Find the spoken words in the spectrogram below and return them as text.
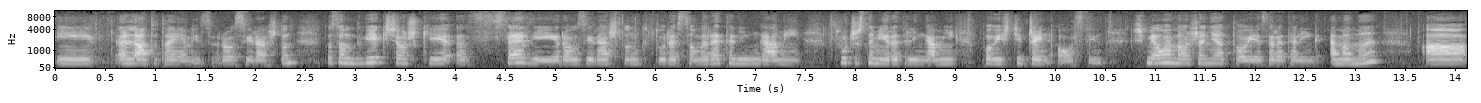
i Lato Tajemnic Rosie Rushton. To są dwie książki z serii Rosie Rushton, które są retellingami, współczesnymi retellingami powieści Jane Austen. Śmiałe Marzenia to jest retelling Emmy, a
